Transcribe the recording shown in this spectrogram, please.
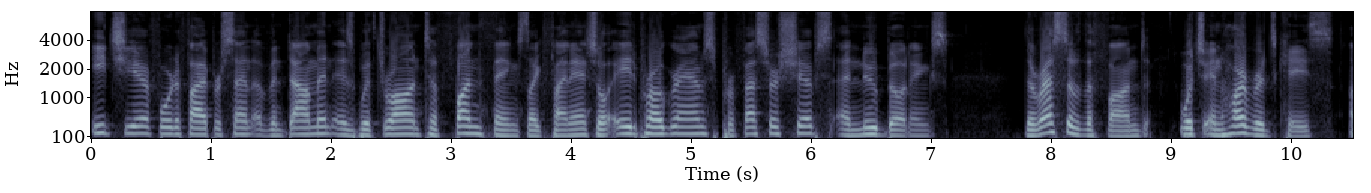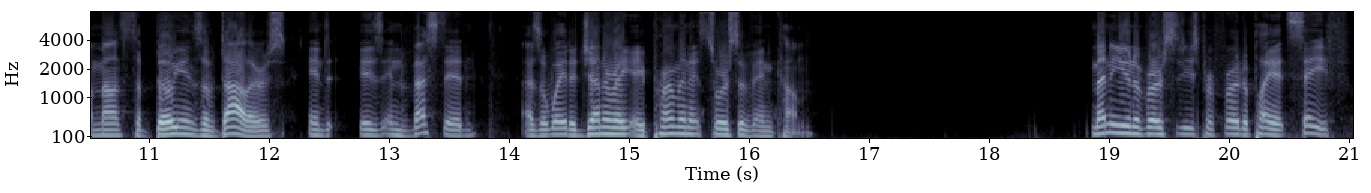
Each year, 4 to 5% of endowment is withdrawn to fund things like financial aid programs, professorships, and new buildings. The rest of the fund, which in Harvard's case amounts to billions of dollars, and is invested as a way to generate a permanent source of income. Many universities prefer to play it safe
